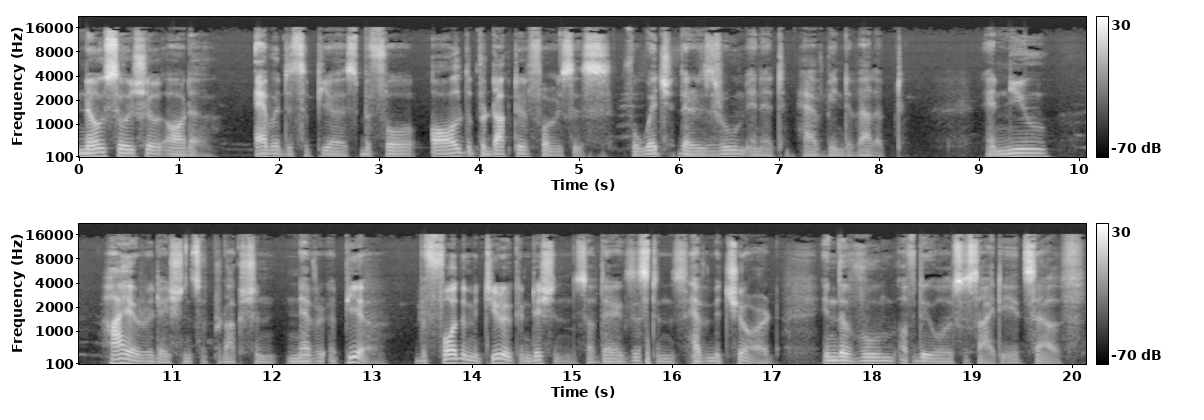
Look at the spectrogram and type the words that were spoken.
No social order ever disappears before all the productive forces for which there is room in it have been developed, and new, higher relations of production never appear before the material conditions of their existence have matured in the womb of the old society itself.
